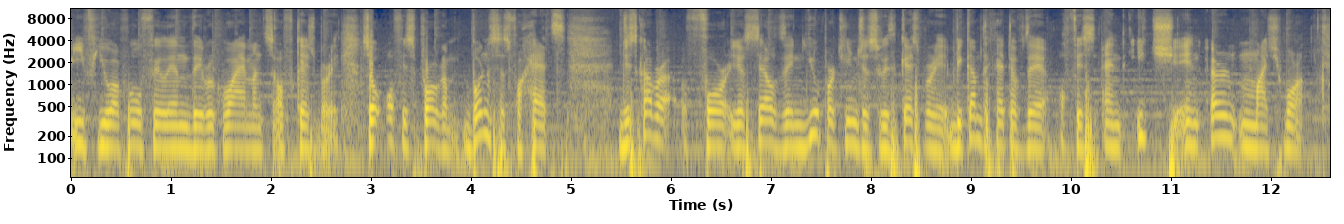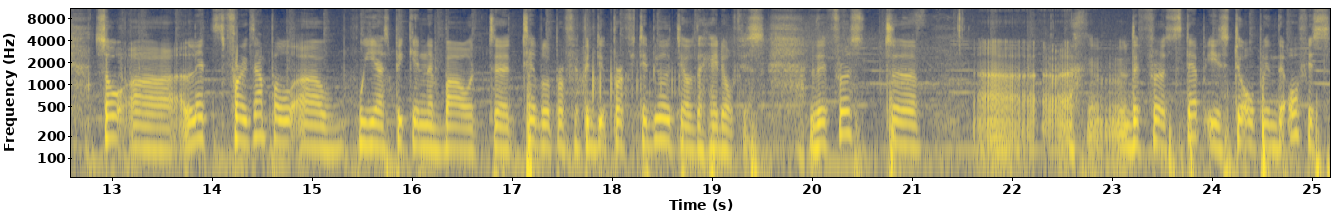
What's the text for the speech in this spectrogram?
if you are fulfilling the requirements of Cashbery. So office program bonuses for heads. Discover for yourself the new opportunities with Cashbery. Become the head of the office and each and earn much more. So uh, let's, for example, uh, we are speaking about uh, table profit- profitability of the head office. The first uh, uh, the first step is to open the office.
